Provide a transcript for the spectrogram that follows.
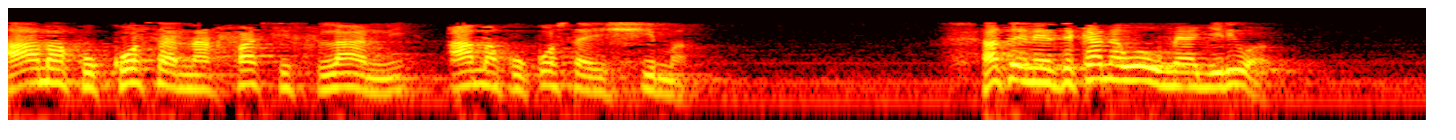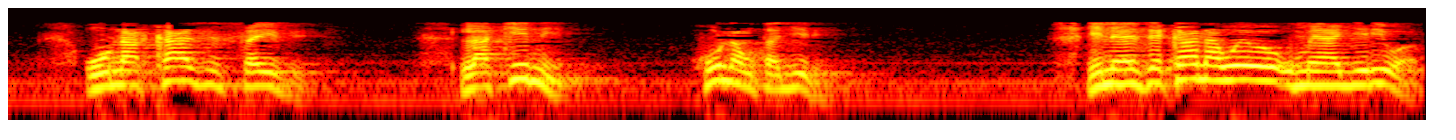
ama kukosa nafasi fulani ama kukosa heshima sasa inawezekana wewe umeajiriwa. Una kazi sasa hivi lakini huna utajiri. Inawezekana wewe umeajiriwa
